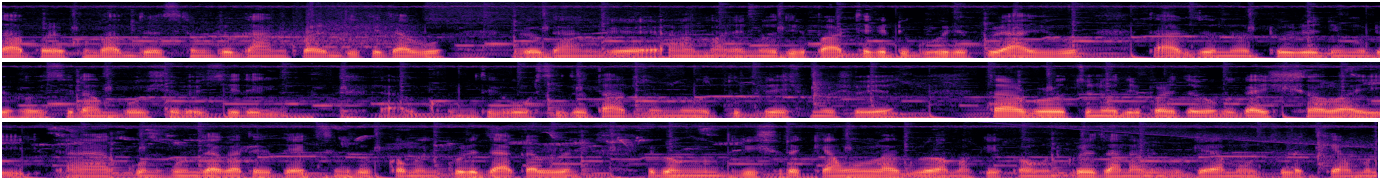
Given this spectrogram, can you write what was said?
তারপর এখন ভাবতে আসছিলাম একটু গান করার দিকে যাব। একটু আহ, মানে নদীর পাড় থেকে একটু ঘুরে ফিরে আসব। তার জন্য একটু রেডি মুডি হয়েছিলাম বসে রয়েছি দেখি ঘুম থেকে উঠছি তো তার জন্য একটু ফ্রেশ ফ্রেশ হয়ে। তারপর হচ্ছে নদীর পাড়ে যাব। গাইস সবাই কোন কোন জায়গা থেকে দেখছেন তো কমেন্ট করে দেখাবেন এবং দৃশ্যটা কেমন লাগল আমাকে কমেন্ট করে জানাবেন গ্রাম অঞ্চলে কেমন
